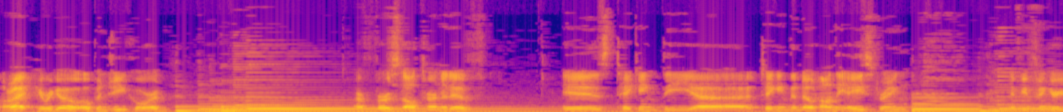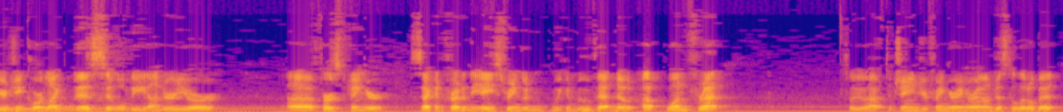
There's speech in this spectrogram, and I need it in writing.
Alright, here we go, open G chord. Our first alternative is taking the, uh, taking the note on the A string. If you finger your G chord like this, it will be under your uh, first finger. Second fret in the A string, we can move that note up one fret so you'll have to change your fingering around just a little bit.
